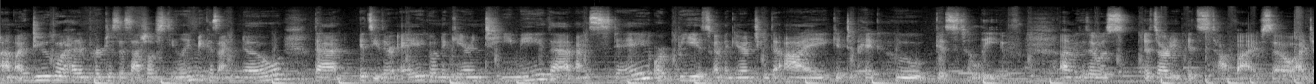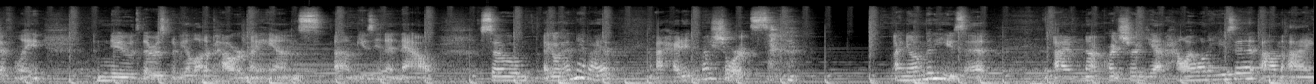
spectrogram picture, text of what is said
Um, I do go ahead and purchase a satchel of stealing because I know that it's either A, going to guarantee me that I stay, or B, it's going to guarantee that I get to pick who gets to leave. Um, because it was, it's already, it's top five, so I definitely knew that there was going to be a lot of power in my hands um, using it now. So I go ahead and I buy it. I hide it in my shorts. I know I'm going to use it. I'm not quite sure yet how I want to use it. Um, I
